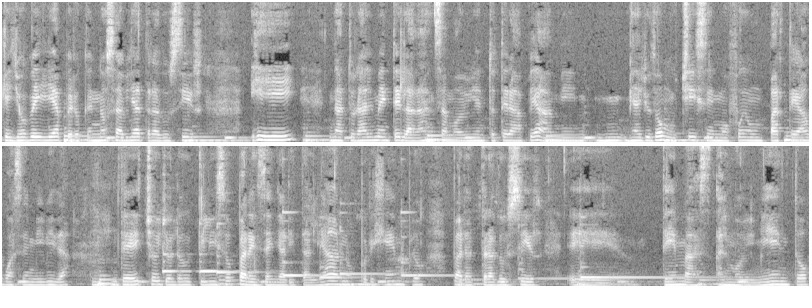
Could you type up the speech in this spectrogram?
que yo veía pero que no sabía traducir. Y naturalmente la danza, movimiento, terapia a mí me ayudó muchísimo, fue un parteaguas en mi vida. De hecho, yo lo utilizo para enseñar italiano, por ejemplo, para traducir eh, temas al movimiento,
